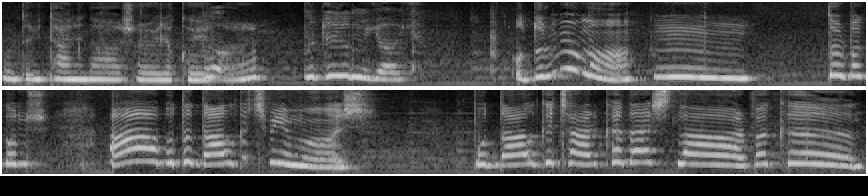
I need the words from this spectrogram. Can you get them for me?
Burada bir tane daha şöyle koyalım. Bu duymuyor. durmuyor. O durmuyor mu? Hmm. Dur bak onu. Aa bu da dalgıç mıymış? Bu dalgıç arkadaşlar. Bakın.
